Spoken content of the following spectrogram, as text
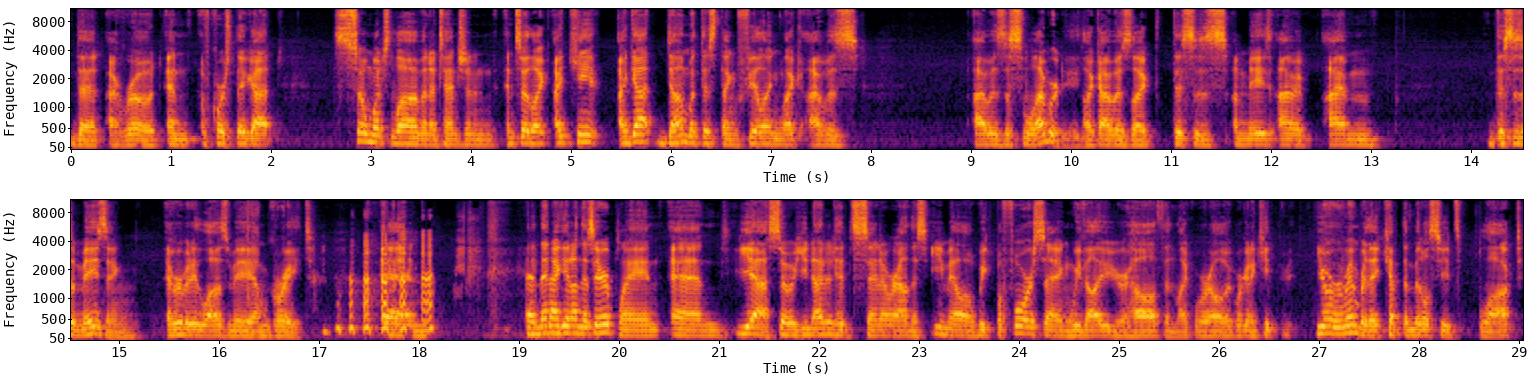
that I wrote. And of course they got so much love and attention. And so like i can't i got done with this thing feeling like i was i was a celebrity. Like i was like this is amazing i i'm this is amazing. Everybody loves me. I'm great. And and then i get on this airplane and yeah so united had sent around this email a week before saying we value your health and like we're all we're going to keep you remember they kept the middle seats blocked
